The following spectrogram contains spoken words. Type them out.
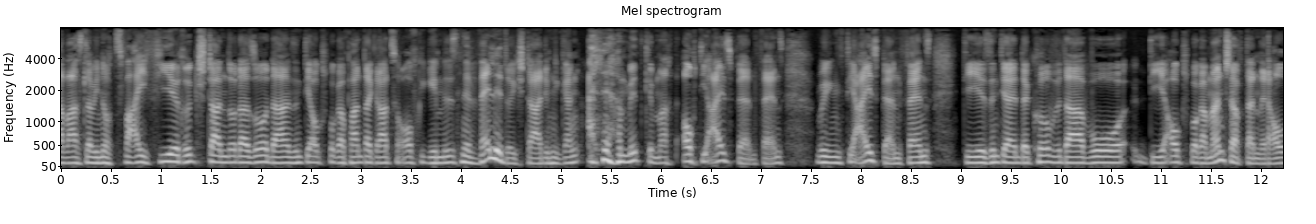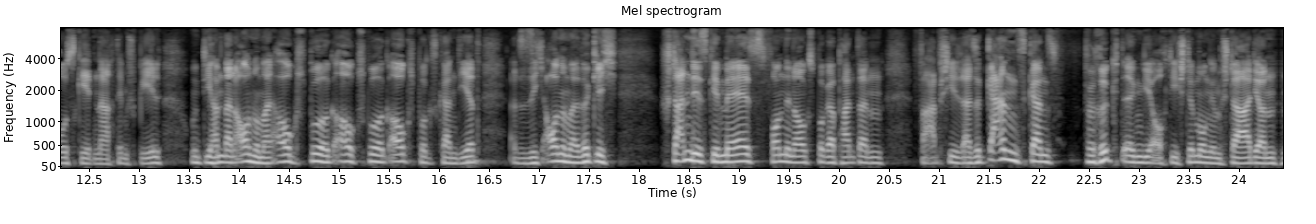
da war es, glaube ich, noch 2-4 Rückstand oder so. Da sind die Augsburger Panther gerade so aufgegeben. Es ist eine Welle durchs Stadion gegangen. Alle haben mitgemacht, auch die Eisbären-Fans. Übrigens, die Eisbären-Fans, die sind ja in der Kurve da, wo die Augsburger Mannschaft dann rausgeht nach dem Spiel. Und die haben dann auch nochmal Augsburg, Augsburg, Augsburg skandiert. Also sich auch nochmal wirklich standesgemäß von den Augsburger Panthern verabschiedet. Also ganz, ganz verrückt irgendwie auch die Stimmung im Stadion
